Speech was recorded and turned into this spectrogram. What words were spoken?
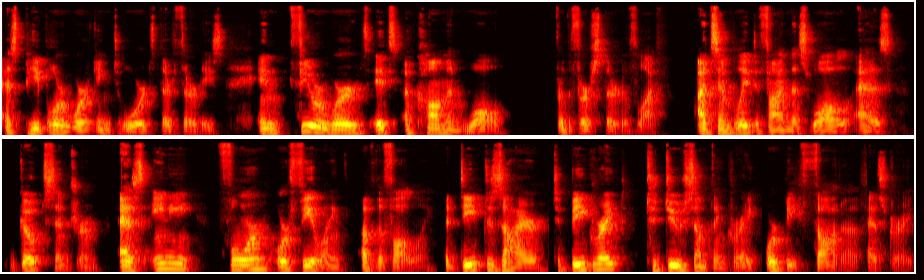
as people are working towards their 30s. In fewer words, it's a common wall for the first third of life. I'd simply define this wall as goat syndrome, as any form or feeling of the following a deep desire to be great, to do something great, or be thought of as great.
